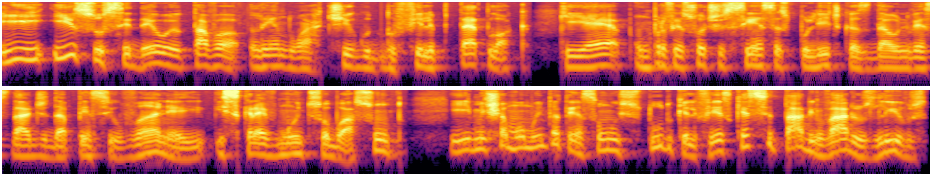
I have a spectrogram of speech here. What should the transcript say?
E isso se deu, eu estava lendo um artigo do Philip Tetlock, que é um professor de ciências políticas da Universidade da Pensilvânia e escreve muito sobre o assunto. E me chamou muita atenção um estudo que ele fez, que é citado em vários livros,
